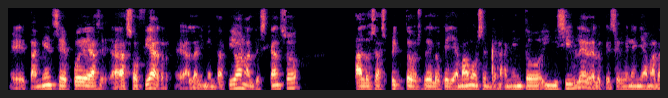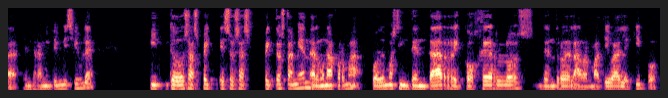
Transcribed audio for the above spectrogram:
eh, también se puede asociar a la alimentación, al descanso, a los aspectos de lo que llamamos entrenamiento invisible, de lo que se viene a llamar entrenamiento invisible, y todos esos aspectos también, de alguna forma, podemos intentar recogerlos dentro de la normativa del equipo.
